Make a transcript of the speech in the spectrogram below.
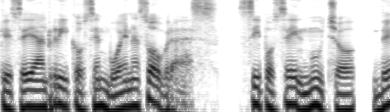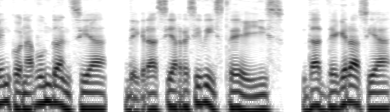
que sean ricos en buenas obras. Si poseen mucho, den con abundancia, de gracia recibisteis, dad de gracia,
